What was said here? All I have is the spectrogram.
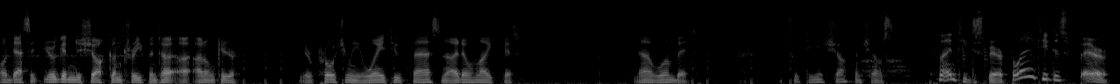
Oh, that's it. You're getting the shotgun treatment. I, I, I don't care. You're approaching me way too fast, and I don't like it. Not one bit. 58 shotgun shells. Plenty to spare. Plenty to spare.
